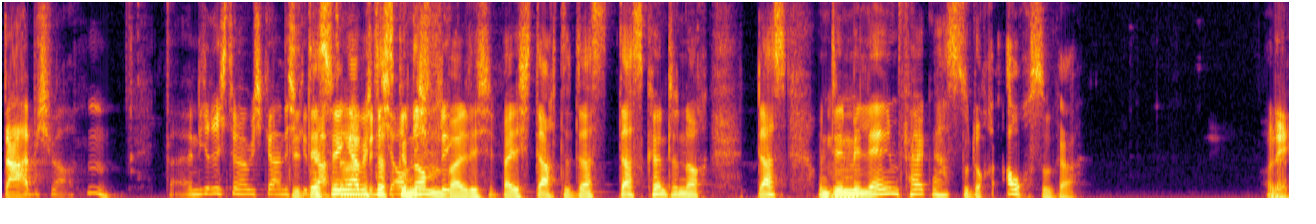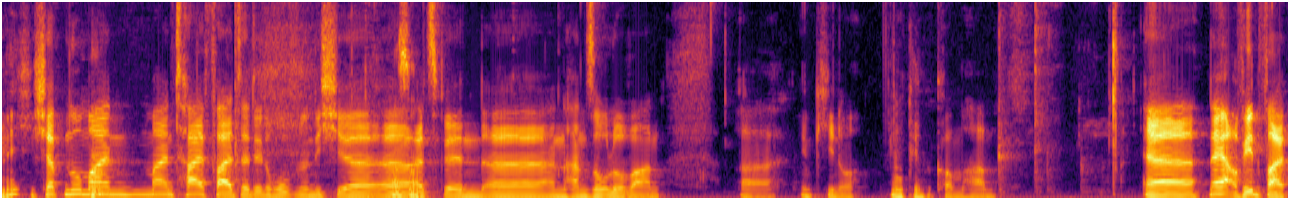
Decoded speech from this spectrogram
da habe ich mir, hm, in die Richtung habe ich gar nicht gedacht. Deswegen habe ich das ich genommen, weil ich, weil ich dachte, das, das könnte noch das. Und mhm. den Millennium Falcon hast du doch auch sogar. Oder nee, nicht? Ich habe nur meinen mein TIE Fighter, den rufen wir nicht hier, äh, so. als wir in, äh, in Han Solo waren, äh, im Kino okay. bekommen haben. Äh, naja, auf jeden Fall.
